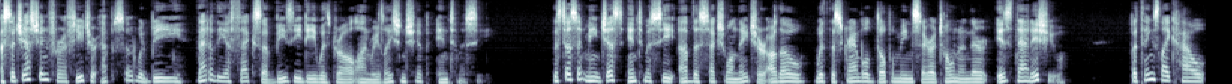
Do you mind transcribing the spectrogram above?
a suggestion for a future episode would be that of the effects of BZD withdrawal on relationship intimacy. This doesn't mean just intimacy of the sexual nature, although with the scrambled dopamine serotonin there is that issue. But things like how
